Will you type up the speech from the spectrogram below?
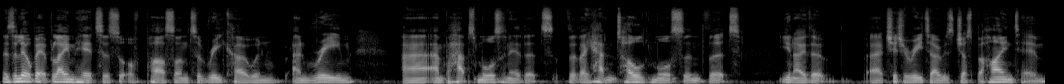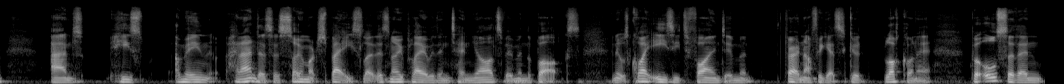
There's a little bit of blame here to sort of pass on to Rico and and Ream, uh, and perhaps Mawson here that that they hadn't told Mawson that you know that uh, Chicharito was just behind him, and he's. I mean, Hernandez has so much space. Like, there's no player within ten yards of him in the box, and it was quite easy to find him. And fair enough, he gets a good block on it. But also, then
